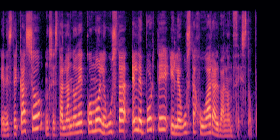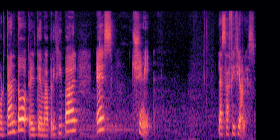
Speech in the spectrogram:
En este caso nos está hablando de cómo le gusta el deporte y le gusta jugar al baloncesto. Por tanto, el tema principal es 취미, las aficiones.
